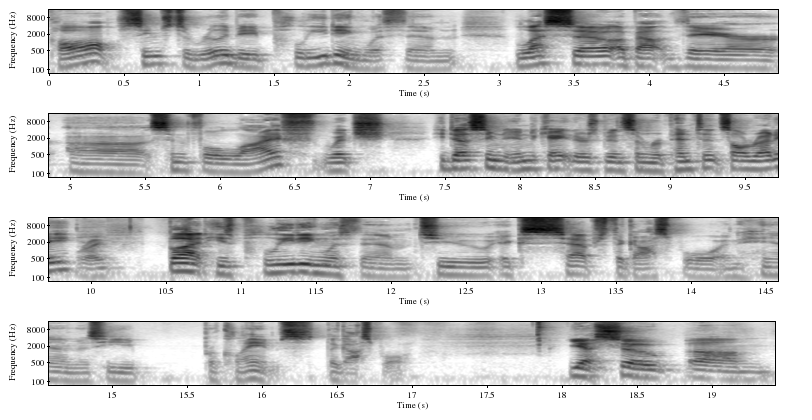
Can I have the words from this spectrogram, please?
Paul seems to really be pleading with them, less so about their uh, sinful life, which he does seem to indicate there's been some repentance already. Right. But he's pleading with them to accept the gospel and him as he proclaims the gospel. Yes. So um,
